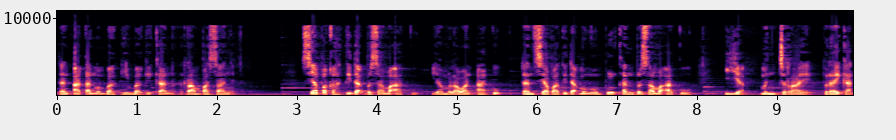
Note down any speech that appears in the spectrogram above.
dan akan membagi-bagikan rampasannya. Siapakah tidak bersama aku, ia melawan aku, dan siapa tidak mengumpulkan bersama aku, ia mencerai beraikan.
